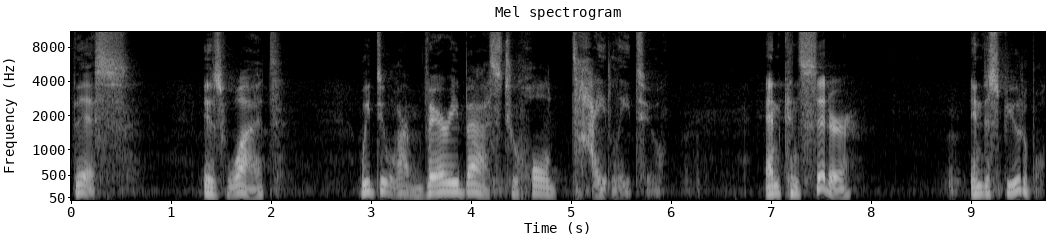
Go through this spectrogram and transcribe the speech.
This is what we do our very best to hold tightly to and consider indisputable.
